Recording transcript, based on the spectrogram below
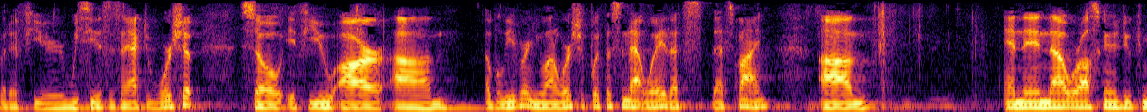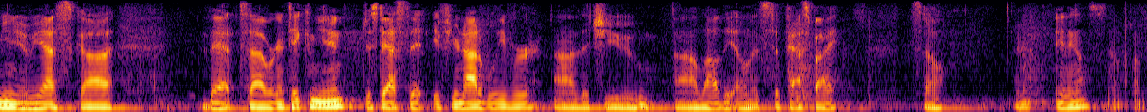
But if you're, we see this as an act of worship. So if you are um, a believer and you want to worship with us in that way, that's, that's fine. Um, and then uh, we're also going to do communion. We ask uh, that we're going to take communion. Just ask that if you're not a believer, that you uh, allow the elements to pass by. So, anything else? No? Okay.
